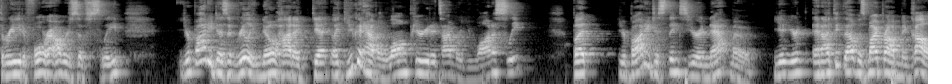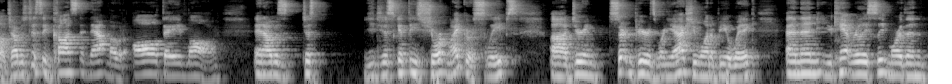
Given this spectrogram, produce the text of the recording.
three to four hours of sleep, your body doesn't really know how to get like you could have a long period of time where you want to sleep, but your body just thinks you're in nap mode. You- You're, and I think that was my problem in college. I was just in constant nap mode all day long, and I was just you just get these short micro sleeps uh, during certain periods when you actually want to be awake, and then you can't really sleep more than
